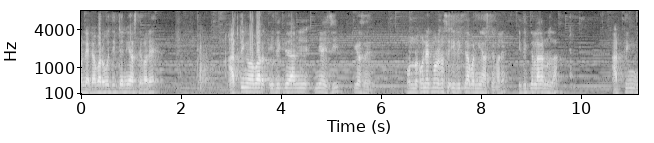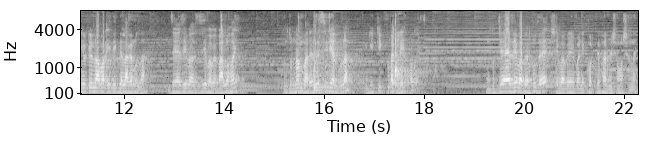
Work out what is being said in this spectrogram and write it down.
অনেক আবার ওই দিক দিয়ে নিয়ে আসতে পারে। আর্থিংও আবার এই দিক দিয়ে আমি নিয়ে আইছি, ঠিক আছে? অন্য, অনেক মানুষ আছে এই দিক দিয়ে আবার নিয়ে আসতে পারে। এই দিক দিয়ে লাগানো যা আর্থিং নিউট্রেল আবার এই দিক দিয়ে লাগানো যা। যে যেভাবে ভালো হয়, কিন্তু নাম্বারের যে সিরিয়ালগুলা এটি ঠিক থাকলেই হবে। কিন্তু যে যেভাবে বুঝে, সেভাবে মানে করতে পারবে, সমস্যা নাই।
